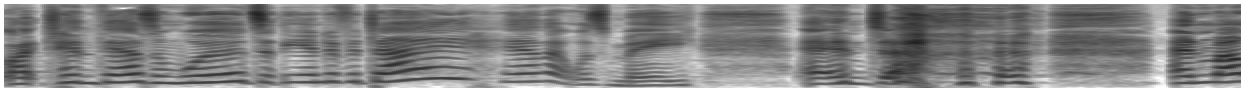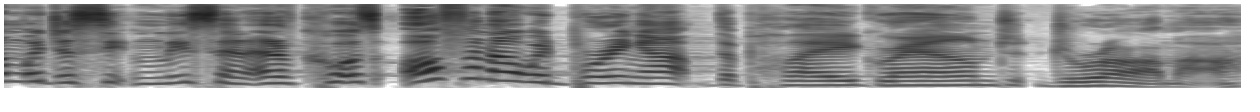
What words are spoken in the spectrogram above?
like 10,000 words at the end of a day? Yeah, that was me. And, uh, and mum would just sit and listen. And of course, often I would bring up the playground drama.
